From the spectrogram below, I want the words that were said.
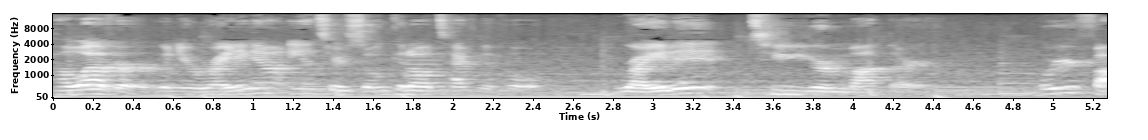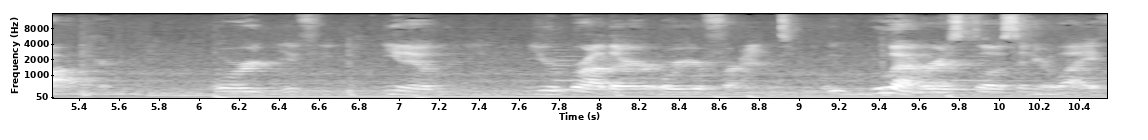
However, when you're writing out answers, don't get all technical. Write it to your mother or your father, or if you, you know, your brother or your friend, whoever is close in your life.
